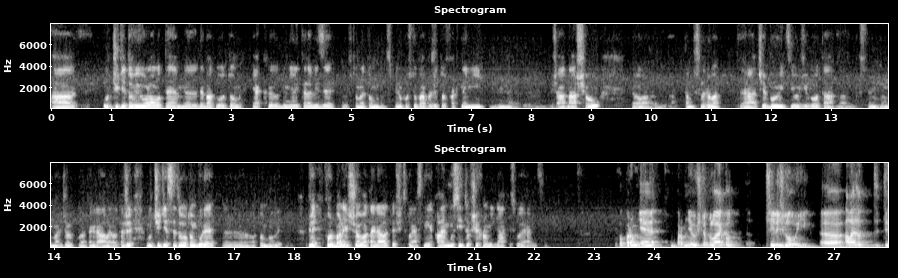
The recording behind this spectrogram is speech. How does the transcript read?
a určitě to vyvolalo té eh, debatu o tom, jak by měly televize v tomhle směru postupovat, protože to fakt není mm, žádná show. Jo, tam sledovat hráče bojující o život a, prostě manželku a tak dále. Jo. Takže určitě se to o tom bude uh, o tom mluvit. Že fotbal je show a tak dále, to je všechno jasný, ale musí to všechno mít nějaké svoje hranice. Jako pro mě, pro mě už to bylo jako příliš dlouhý. Uh, ale ty,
